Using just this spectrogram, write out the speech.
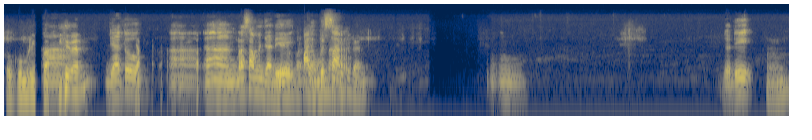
hukum riba Ah, gitu kan Dia tuh Siapa uh, uh, ngerasa dia menjadi yang, paling yang besar. itu kan Mm. Jadi Hmm.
